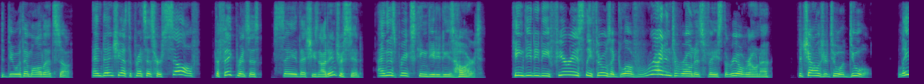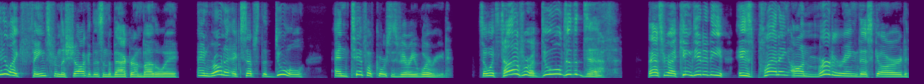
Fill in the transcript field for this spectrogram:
to do with him, all that stuff. And then she has the princess herself, the fake princess, say that she's not interested. And this breaks King Dedede's heart. King Dedede furiously throws a glove right into Rona's face, the real Rona, to challenge her to a duel. Ladylike faints from the shock of this in the background, by the way, and Rona accepts the duel, and Tiff, of course, is very worried. So it's time for a duel to the death. That's right, King Dedede is planning on murdering this guard,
